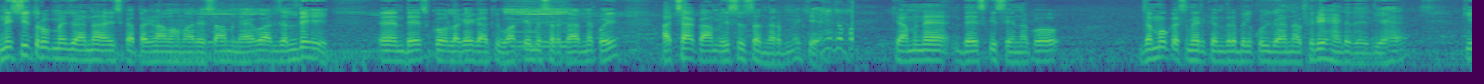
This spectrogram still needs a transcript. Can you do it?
निश्चित रूप में जो है ना इसका परिणाम हमारे सामने आएगा और जल्दी ही देश को लगेगा कि वाकई में सरकार ने कोई अच्छा काम इस संदर्भ में किया कि हमने देश की सेना को जम्मू कश्मीर के अंदर बिल्कुल जो है ना फ्री हैंड दे दिया है कि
